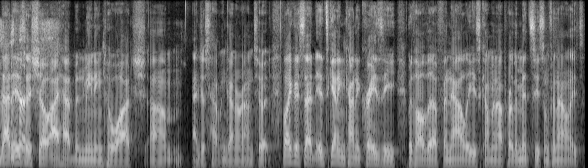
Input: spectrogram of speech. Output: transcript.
that is a show I have been meaning to watch. Um, I just haven't gotten around to it. Like I said, it's getting kind of crazy with all the finales coming up or the mid-season finales.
